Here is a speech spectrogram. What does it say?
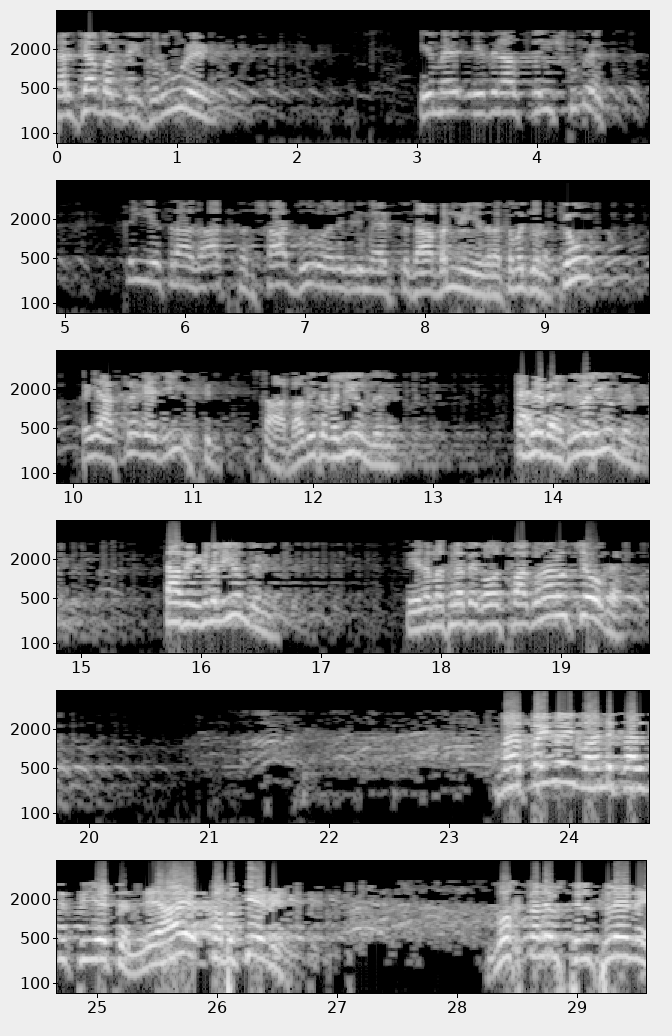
درجہ بندی ضرور ہے۔ یہ کئی شبے کئی اعتراضات خدشات دور ہوئے جی میں ابتدا بننی ہے، ذرا توجہ نہ کیوں؟ کئی آخر گے جی صحابہ بھی تو ولی ہوں نے، اہل بیت بھی ولی ہوں نے، تابعین ولی ہوں نے۔ یہ مطلب ہے گوس پاک انہوں نے اچے ہو گئے۔ میں پہلو ہی بند کر دیتی ہے چلے آئے طبقے نے، مختلف سلسلے نے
